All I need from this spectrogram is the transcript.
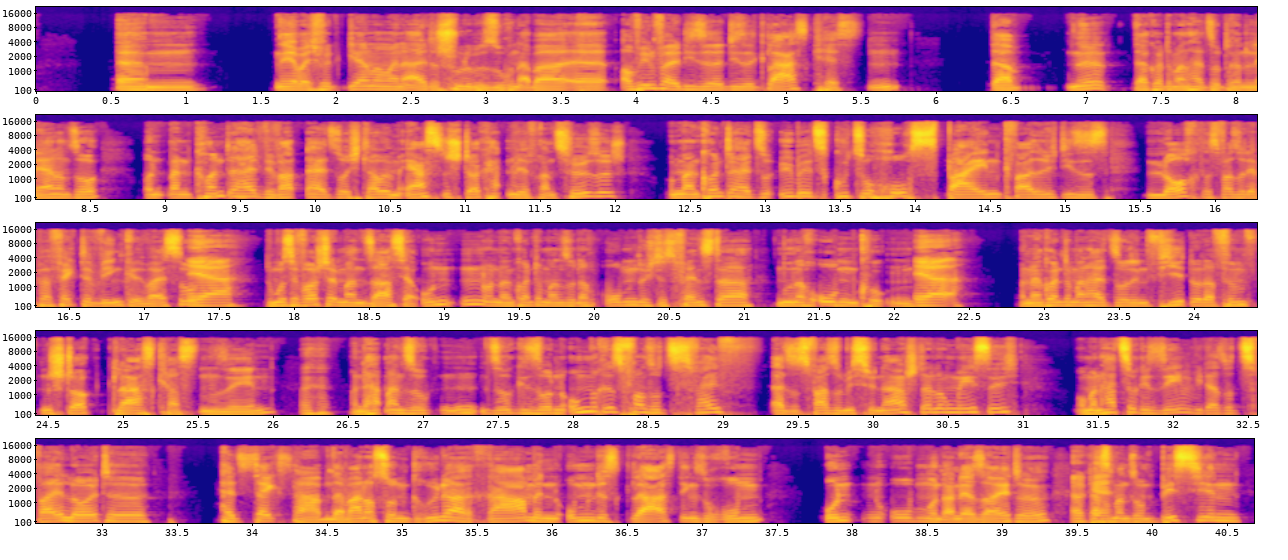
Ähm, nee, aber ich würde gerne mal meine alte Schule besuchen. Aber äh, auf jeden Fall diese, diese Glaskästen, da, ne, da konnte man halt so drin lernen und so. Und man konnte halt, wir warten halt so, ich glaube, im ersten Stock hatten wir Französisch und man konnte halt so übelst gut so hochspien quasi durch dieses Loch. Das war so der perfekte Winkel, weißt du? Ja, Du musst dir vorstellen, man saß ja unten und dann konnte man so nach oben durch das Fenster nur nach oben gucken. ja. Und dann konnte man halt so den vierten oder fünften Stock Glaskasten sehen. Mhm. Und da hat man so, so, so einen Umriss von so zwei, also es war so Missionarstellung mäßig. Und man hat so gesehen, wie da so zwei Leute halt Sex haben. Da war noch so ein grüner Rahmen um das Glasding so rum, unten, oben und an der Seite, Okay. dass man so ein bisschen,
